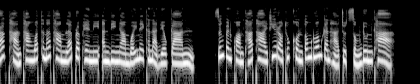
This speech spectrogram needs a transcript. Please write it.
รากฐานทางวัฒนธรรมและประเพณีอันดีงามไว้ในขณะเดียวกัน ซึ่งเป็นความท้าทายที่เราทุกคนต้องร่วมกันหาจุดสมดุลค่ะ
